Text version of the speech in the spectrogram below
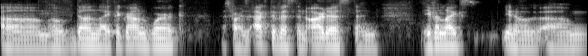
um, who've done like the groundwork as far as activists and artists, and even like you know um,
